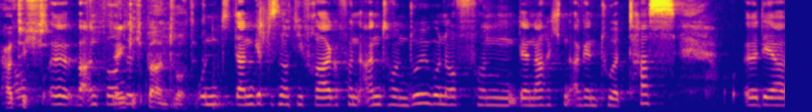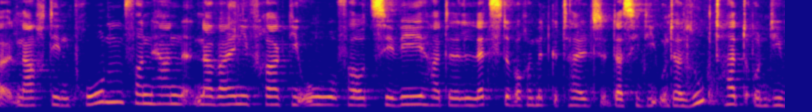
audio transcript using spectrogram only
hatte ich, äh, beantwortet. denke ich, beantwortet. Und dann gibt es noch die Frage von Anton Dulgonow von der Nachrichtenagentur TASS, äh, der nach den Proben von Herrn Nawalny fragt. Die OVCW hatte letzte Woche mitgeteilt, dass sie die untersucht hat und die,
